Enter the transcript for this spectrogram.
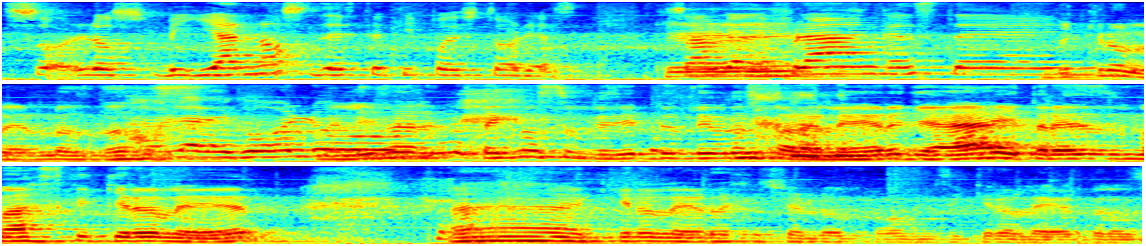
so- los villanos de este tipo de historias. Sea, habla de. Frankenstein. Yo quiero leer los dos. Habla de Gollum. Melissa, tengo suficientes libros para leer ya y traes más que quiero leer. Ah, quiero leer de Sherlock Holmes y quiero leer de los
